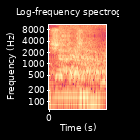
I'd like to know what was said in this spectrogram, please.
Shut up.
